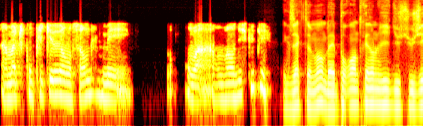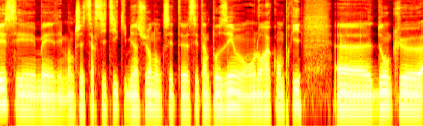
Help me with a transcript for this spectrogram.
un match compliqué dans l'ensemble, mais on va, on va en discuter. Exactement. Ben, pour rentrer dans le vif du sujet, c'est ben, Manchester City qui, bien sûr, donc s'est euh, imposé, on, l'aura compris, euh, donc euh,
